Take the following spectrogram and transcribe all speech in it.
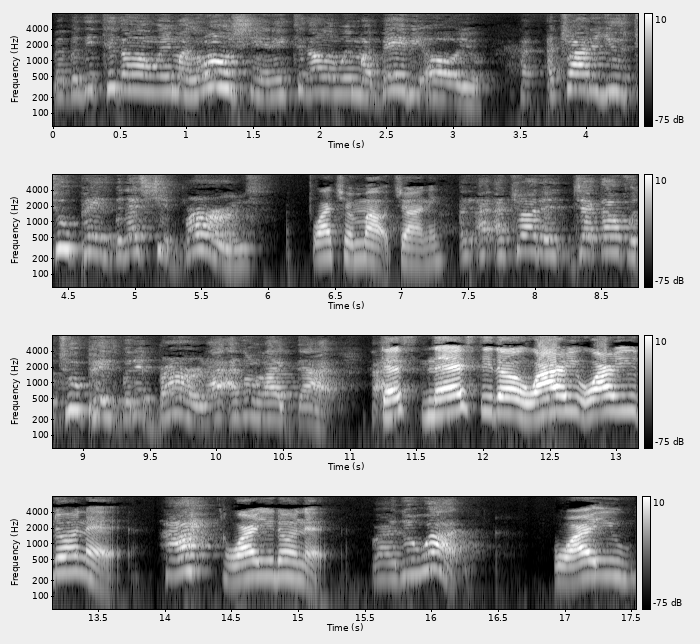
but but they took all away my lotion. They took all away my baby oil. I, I tried to use toothpaste, but that shit burns. Watch your mouth, Johnny. I, I, I tried to jack off with toothpaste, but it burned. I, I don't like that. I- That's nasty though. Why are you why are you doing that? huh? Why are you doing that? Why do what? Why are you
